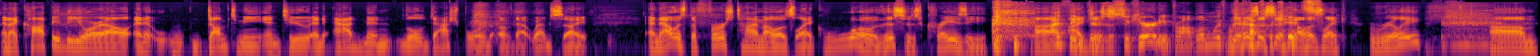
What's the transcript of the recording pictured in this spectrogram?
And I copied the URL and it dumped me into an admin little dashboard of that website. and that was the first time I was like, "Whoa, this is crazy." Uh, I think I there's just, a security problem with there's a, I was like, "Really?" Um,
